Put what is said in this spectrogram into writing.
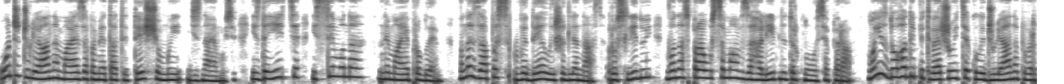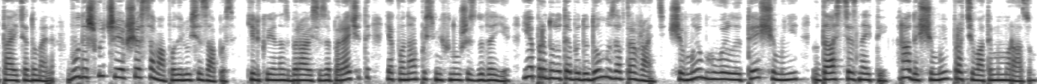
Отже, Джуліана має запам'ятати те, що ми дізнаємося, і здається, із цим вона не має проблем. Вона запис веде лише для нас. Розслідуй, вона справу сама взагалі б не торкнулася пера. Мої здогади підтверджуються, коли Джуліана повертається до мене. Буде швидше, якщо я сама подивлюся запис. Тільки я не збираюся заперечити, як вона, посміхнувшись, додає: Я прийду до тебе додому завтра вранці, щоб ми обговорили те, що мені вдасться знайти. Рада, що ми працюватимемо разом.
